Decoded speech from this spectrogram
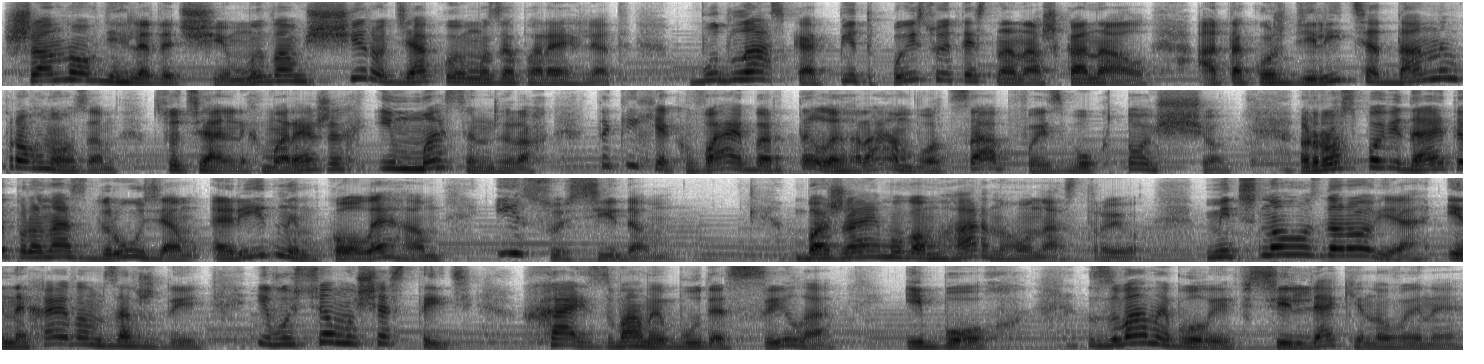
Шановні глядачі, ми вам щиро дякуємо за перегляд. Будь ласка, підписуйтесь на наш канал, а також діліться даним прогнозом в соціальних мережах і месенджерах, таких як Viber, Telegram, WhatsApp, Facebook тощо. Розповідайте про нас друзям, рідним, колегам і сусідам. Бажаємо вам гарного настрою, міцного здоров'я, і нехай вам завжди і в усьому щастить. Хай з вами буде сила і Бог. З вами були всілякі новини.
